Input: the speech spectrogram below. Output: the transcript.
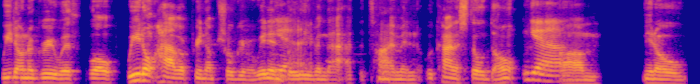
we don't agree with. Well, we don't have a prenuptial agreement. We didn't Yeah. believe in that at the time, and we kind of still don't. Yeah. Um, you know,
